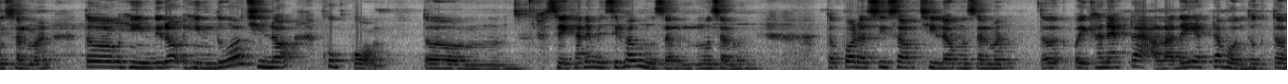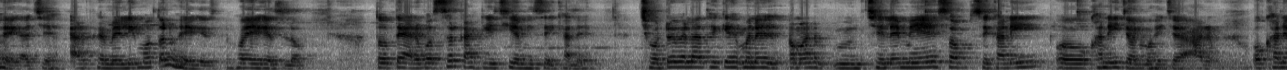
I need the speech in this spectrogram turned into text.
মুসলমান। তো হিন্দিরও, হিন্দুও ছিল খুব কম। তো উম, সেইখানে বেশিরভাগ মুসল মুসলমান। তো পড়োশি সব ছিল মুসলমান। তো ওইখানে একটা আলাদাই একটা বন্ধুত্ব হয়ে গেছে আর ফ্যামিলির মতন হয়ে গেছে হয়ে গেছিল। তো তেরো বছর কাটিয়েছি আমি সেইখানে। ছোটবেলা থেকে মানে আমার ছেলে মেয়ে সব সেখানেই ওখানেই জন্ম হয়েছে। আর ওখানে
